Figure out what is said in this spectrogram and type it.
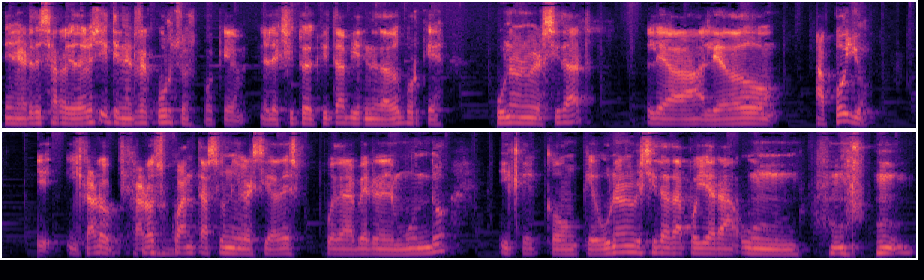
tener desarrolladores y tener recursos, porque el éxito de Krita viene dado porque una universidad le ha, le ha dado apoyo. Y, claro, fijaros cuántas universidades puede haber en el mundo y que con que una universidad apoyara un,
